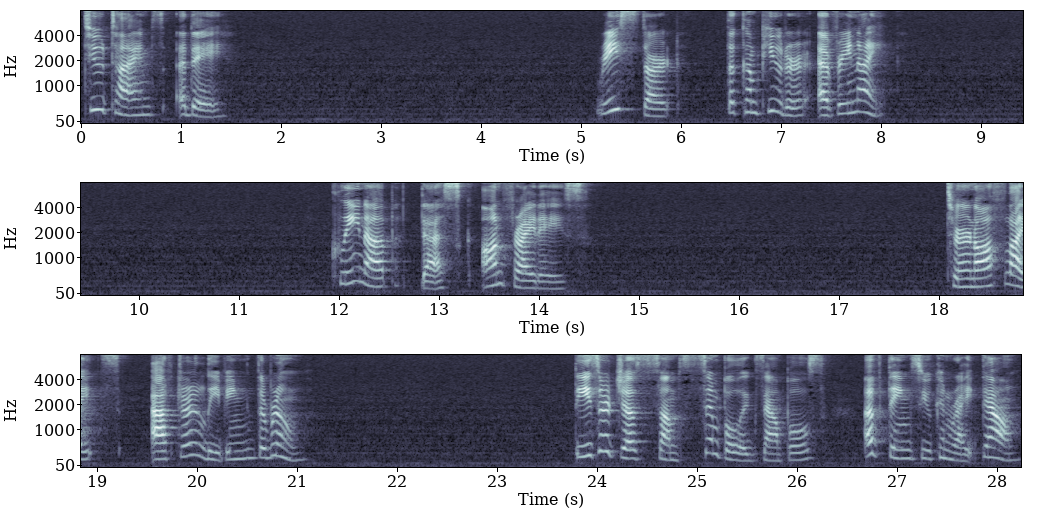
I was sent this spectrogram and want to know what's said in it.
two times a day. Restart the computer every night. Clean up desk on Fridays. Turn off lights after leaving the room. These are just some simple examples of things you can write down.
